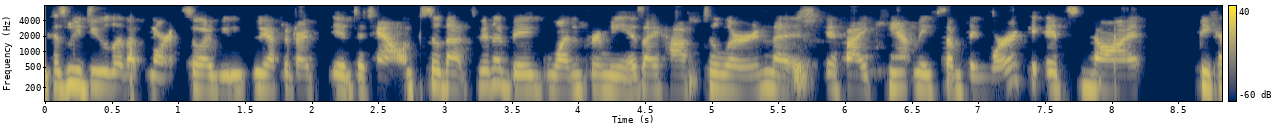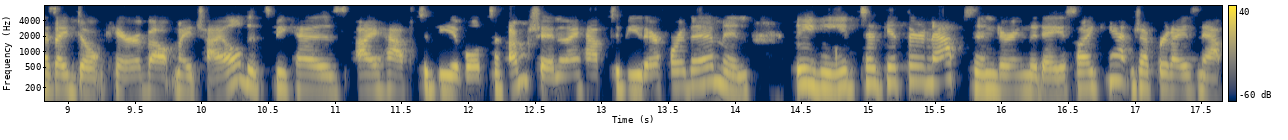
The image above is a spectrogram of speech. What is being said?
because um, we do live up north. So I mean, we have to drive into town. So that's been a big one for me is I have to learn that if I can't make something work, it's not because I don't care about my child. It's because I have to be able to function and I have to be there for them and they need to get their naps in during the day. So I can't jeopardize nap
